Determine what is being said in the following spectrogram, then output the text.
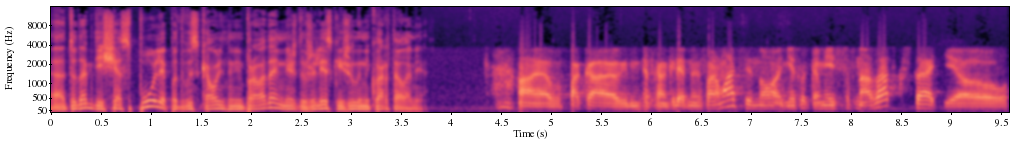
э, туда, где сейчас поле под высоковольтными проводами между железкой и жилыми кварталами. А, пока нет конкретной информации, но несколько месяцев назад, кстати, э,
